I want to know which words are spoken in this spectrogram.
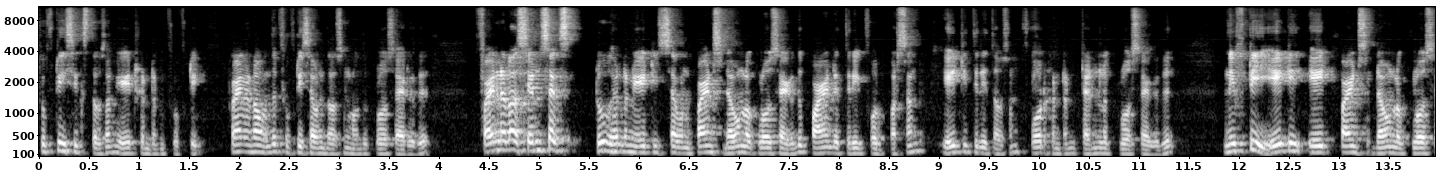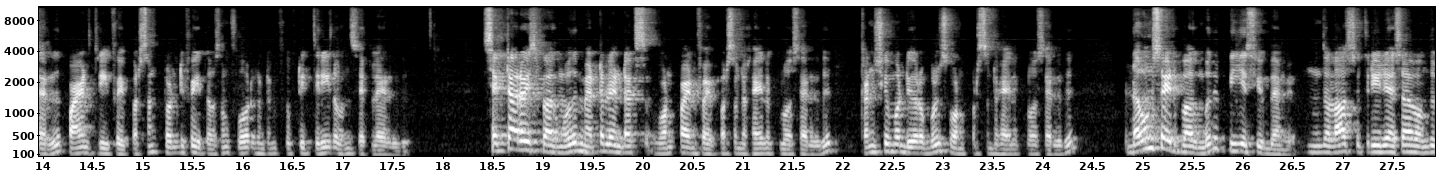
fifty six thousand eight hundred fifty ஃபைனலாக வந்து ஃபிஃப்டி செவன் தௌசண்ட் வந்து க்ளோஸ் ஆயிருது. ஃபைனலாக Sensex two hundred eighty seven points டவுனில் க்ளோஸ் ஆகுது. Point three four percent eighty three thousand four hundred டெனில் க்ளோஸ் ஆகுது. நிஃப்டி எயிட்டி எயிட் பாயிண்ட்ஸ் டவுனில் க்ளோஸ் ஆகுது. Point three five percent twenty five thousand four hundred fifty த்ரீல வந்து செட்டில் ஆயிருது செக்டார் வைஸ் பார்க்கும்போது metal index one point five percent ஹையில் க்ளோஸ் ஆகிருது கன்சியூமர் டியூரபிள்ஸ் ஒன் பர்சன்ட் ஹையில் க்ளோஸ் ஆயிருக்குது டவுன் சைடு பார்க்கும்போது பிஎஸ்யூ பேங்க் இந்த லாஸ்ட் த்ரீ டேஸாக வந்து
